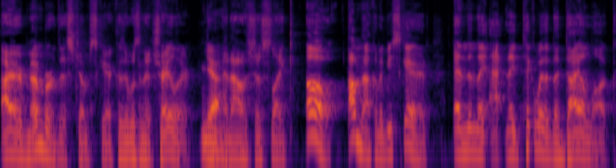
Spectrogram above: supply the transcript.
I remember this jump scare because it was in a trailer. Yeah. and I was just like, "Oh, I'm not gonna be scared." And then they they take away the, the dialogue.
